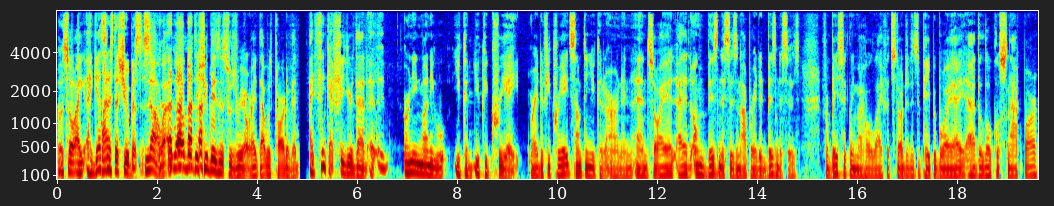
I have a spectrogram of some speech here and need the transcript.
Oh, So I, I guess minus the shoe business. No, uh, well, but the shoe business was real, right? That was part of it. I think I figured that uh, earning money you could you could create, right? If you create something, you could earn, and and so I had, I had owned businesses and operated businesses for basically my whole life. It started as a paper paperboy. I had the local snack bar.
